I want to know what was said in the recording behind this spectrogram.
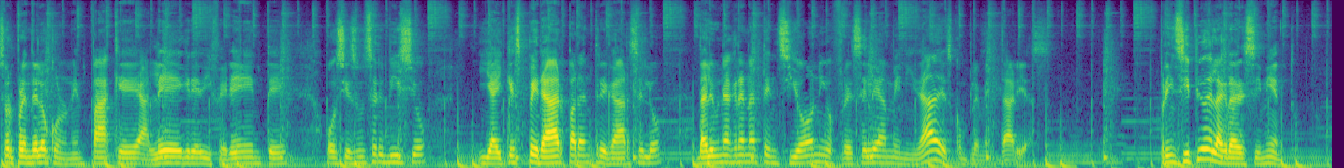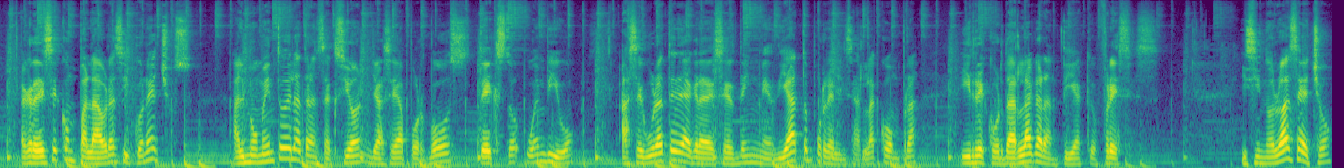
Sorpréndelo con un empaque alegre, diferente, o si es un servicio y hay que esperar para entregárselo, dale una gran atención y ofrécele amenidades complementarias. Principio del agradecimiento. Agradece con palabras y con hechos. Al momento de la transacción, ya sea por voz, texto o en vivo, asegúrate de agradecer de inmediato por realizar la compra y recordar la garantía que ofreces. Y si no lo has hecho,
